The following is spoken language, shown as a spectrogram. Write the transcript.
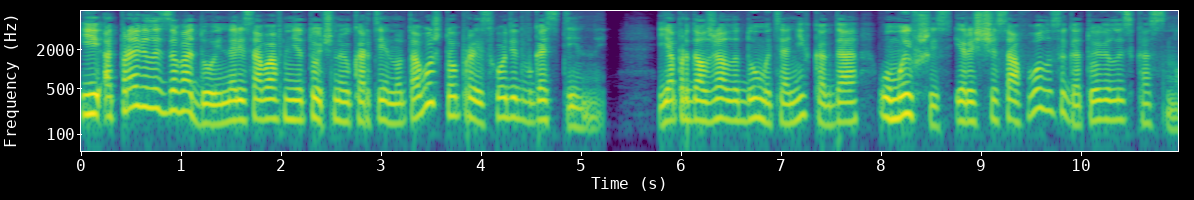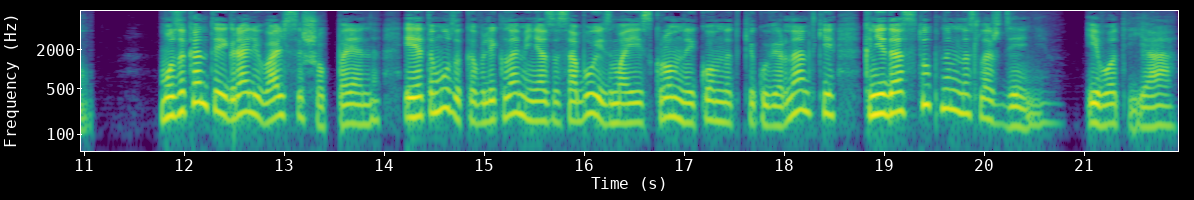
и отправилась за водой, нарисовав мне точную картину того, что происходит в гостиной. Я продолжала думать о них, когда, умывшись и расчесав волосы, готовилась ко сну. Музыканты играли вальсы Шопена, и эта музыка влекла меня за собой из моей скромной комнатки гувернантки к недоступным наслаждениям. И вот я,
